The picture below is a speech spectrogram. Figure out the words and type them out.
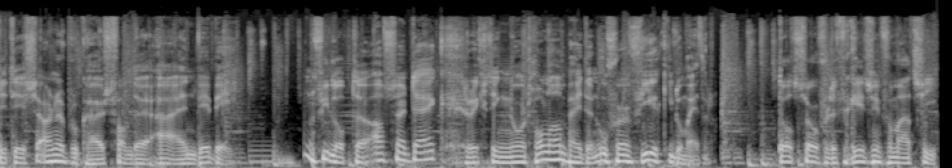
Dit is Arne Broekhuis van de ANWB. Een file op de Afsluitdijk richting Noord-Holland bij Den Oever 4 kilometer. Tot zover de verkeersinformatie.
